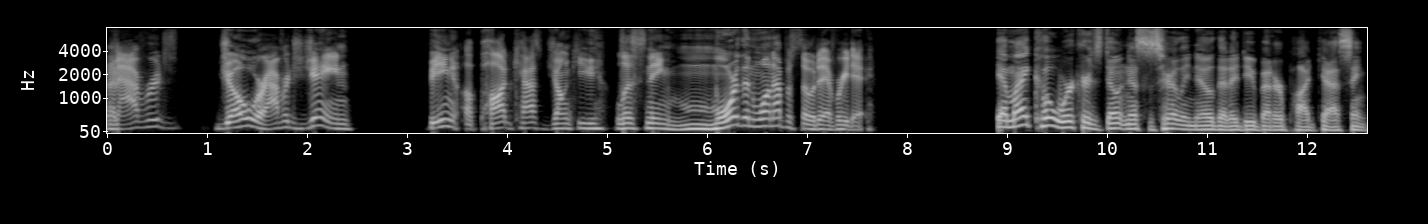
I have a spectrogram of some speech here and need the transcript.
an average Joe or average Jane being a podcast junkie, listening more than one episode every day. Yeah, my coworkers don't necessarily know that I do better podcasting,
